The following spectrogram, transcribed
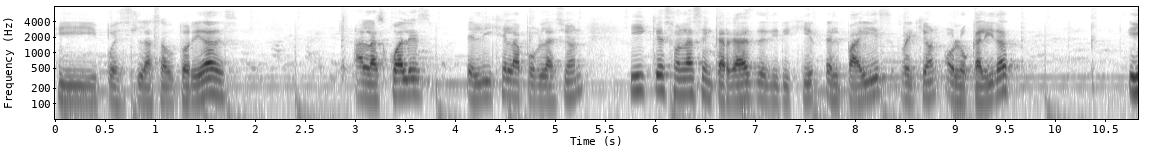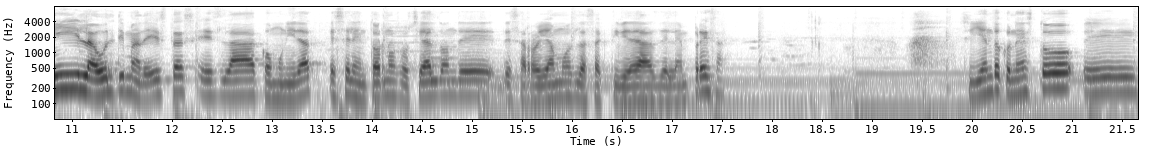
y pues las autoridades a las cuales elige la población y que son las encargadas de dirigir el país, región o localidad. Y la última de estas es la comunidad, es el entorno social donde desarrollamos las actividades de la empresa. Siguiendo con esto, eh,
